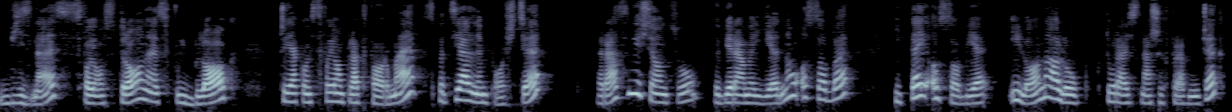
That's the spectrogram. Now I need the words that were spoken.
biznes, swoją stronę, swój blog czy jakąś swoją platformę w specjalnym poście. Raz w miesiącu wybieramy jedną osobę i tej osobie Ilona lub któraś z naszych prawniczek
